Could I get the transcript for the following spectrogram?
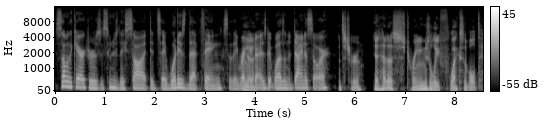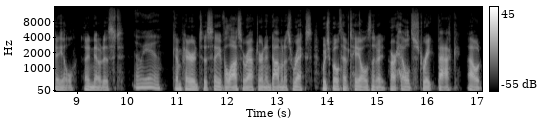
some of the characters, as soon as they saw it, did say, What is that thing? So they recognized it wasn't a dinosaur. That's true. It had a strangely flexible tail, I noticed. Oh, yeah. compared to, say, Velociraptor and Indominus Rex, which both have tails that are, are held straight back out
